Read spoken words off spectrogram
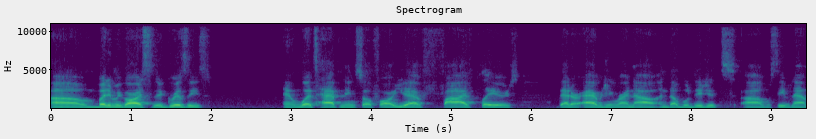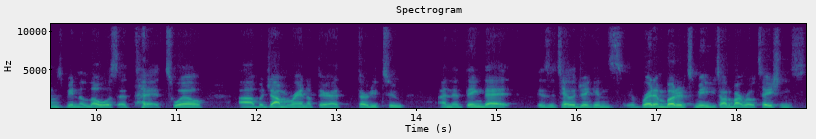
Um, but in regards to the Grizzlies and what's happening so far, you have five players that are averaging right now in double digits, uh, with Steven Adams being the lowest at, at 12, uh, but Ja Morant up there at 32. And the thing that is a Taylor Jenkins bread and butter to me, you talked about rotations.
